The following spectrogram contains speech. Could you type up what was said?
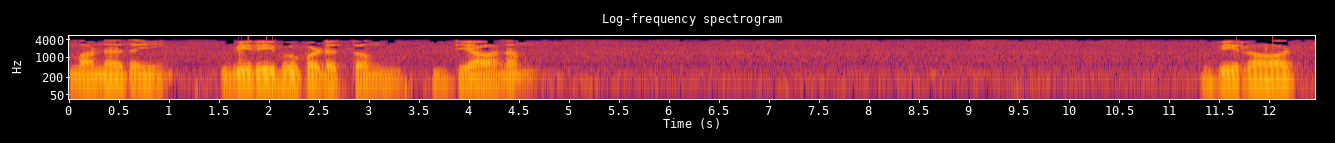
மனதை விரிவுபடுத்தும் தியானம். விராட்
